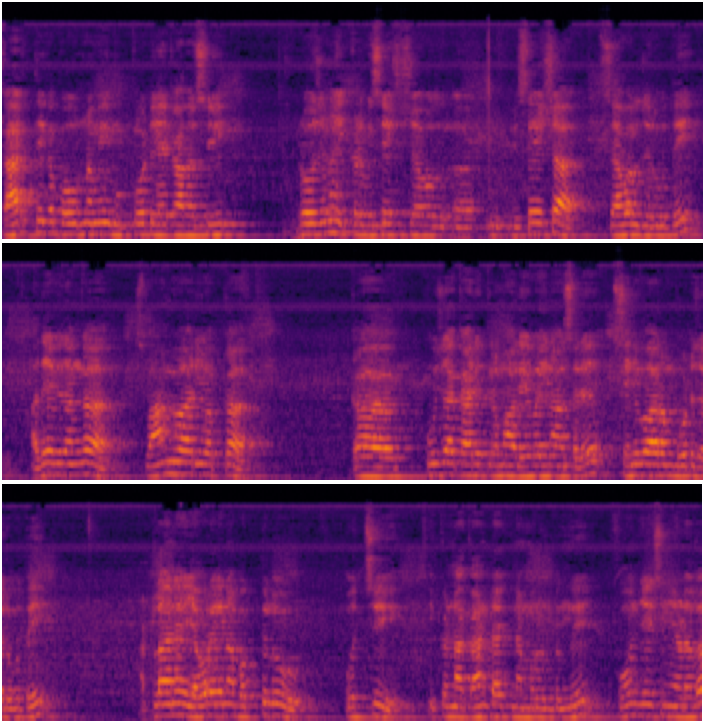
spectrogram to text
కార్తీక పౌర్ణమి ముక్కోటి ఏకాదశి రోజున ఇక్కడ విశేష సేవలు విశేష సేవలు జరుగుతాయి. అదేవిధంగా స్వామివారి యొక్క పూజా కార్యక్రమాలు ఏవైనా సరే శనివారం పూట జరుగుతాయి. అట్లానే ఎవరైనా భక్తులు వచ్చి ఇక్కడ నా కాంటాక్ట్ నెంబర్ ఉంటుంది. ఫోన్ చేసిన ఎడల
